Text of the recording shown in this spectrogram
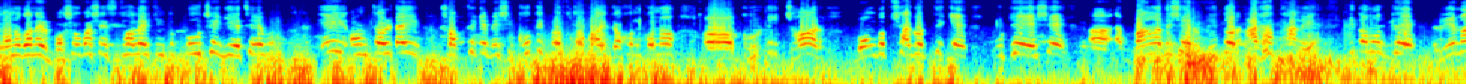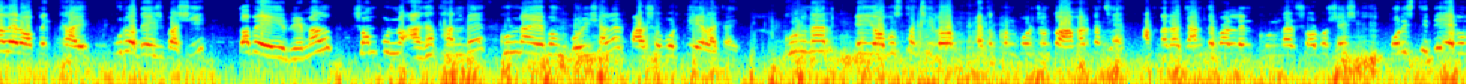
জনগণের বসবাসের স্থলে কিন্তু পৌঁছে গিয়েছে এবং এই অঞ্চলটাই সব থেকে বেশি ক্ষতিগ্রস্ত হয় যখন কোনো ঘূর্ণিঝড় বঙ্গোপসাগর থেকে উঠে এসে বাংলাদেশের ভিতর আঘাত হানে। ইতোমধ্যে রেমালের অপেক্ষায় পুরো দেশবাসী, তবে এই রেমাল সম্পূর্ণ আঘাত হানবে খুলনা এবং বরিশালের পার্শ্ববর্তী এলাকায়। খুলনার এই অবস্থা ছিল এতক্ষণ পর্যন্ত আমার কাছে। আপনারা জানতে পারলেন খুলনার সর্বশেষ পরিস্থিতি এবং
